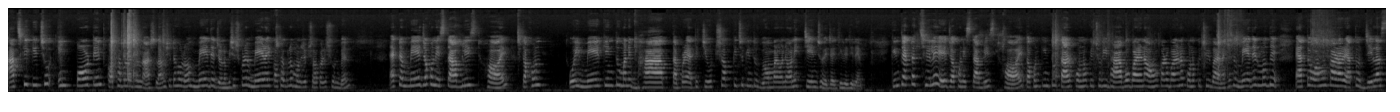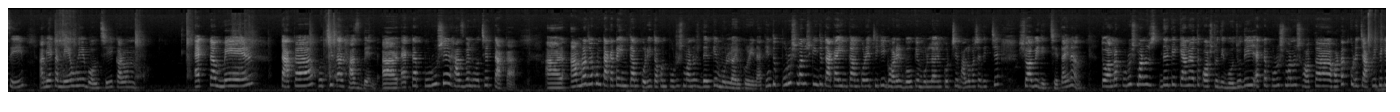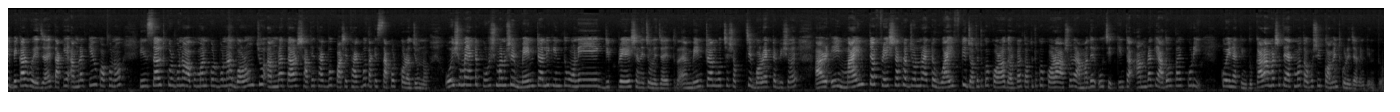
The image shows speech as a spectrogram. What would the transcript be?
আজকে কিছু ইম্পর্টেন্ট কথা বলার জন্য আসলাম। সেটা হলো মেয়েদের জন্য। বিশেষ করে মেয়েরা এই কথাগুলো মনোযোগ সহকারে শুনবেন। একটা মেয়ে যখন এস্টাবলিশড হয়, তখন ওই মেয়ের কিন্তু মানে ভাব, তারপরে অ্যাটিটিউড সব কিছু কিন্তু মানে মানে অনেক চেঞ্জ হয়ে যায় ধীরে ধীরে। কিন্তু একটা ছেলে যখন এস্টাবলিশড হয়, তখন কিন্তু তার কোনো কিছুরই ভাবও বাড়ে না, অহংকারও বাড়ে না, কোনো কিছুই বাড়ে না। কিন্তু মেয়েদের মধ্যে এত অহংকার আর এত জেলাসি আমি একটা মেয়ে হয়ে বলছি, কারণ একটা মেয়ের টাকা হচ্ছে তার হাজবেন্ড আর একটা পুরুষের হাজবেন্ড হচ্ছে টাকা। আর আমরা যখন টাকাটা ইনকাম করি, তখন পুরুষ মানুষদেরকে মূল্যায়ন করি না। কিন্তু পুরুষ মানুষ কিন্তু টাকা ইনকাম করে ঠিকই ঘরের বউকে মূল্যায়ন করছে, ভালোবাসা দিচ্ছে, সবই দিচ্ছে, তাই না? তো আমরা পুরুষ মানুষদেরকে কেন এত কষ্ট দিব? যদি একটা পুরুষ মানুষ হতা, হঠাৎ করে চাকরি থেকে বেকার হয়ে যায়, তাকে আমরা কেউ কখনো ইনসাল্ট করব না, অপমান করব না, বরঞ্চ আমরা তার সাথে থাকব, পাশে থাকব, তাকে সাপোর্ট করার জন্য। ওই সময় একটা পুরুষ মানুষের মেন্টালি কিন্তু অনেক ডিপ্রেশনে চলে যায়। মেন্টাল হচ্ছে সবচেয়ে বড় একটা বিষয়। আর এই মাইন্ডটা ফ্রেশ রাখার জন্য একটা ওয়াইফকে যতটুকু করা দরকার, ততটুকু করা আসলে আমাদের উচিত। কিন্তু আমরা কি আদৌ তাই করি? করি না কিন্তু। কারা আমার সাথে একমত অবশ্যই কমেন্ট করে যাবেন কিন্তু।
